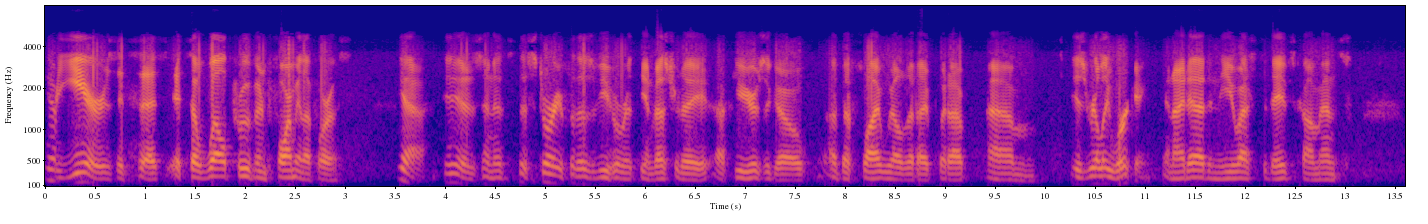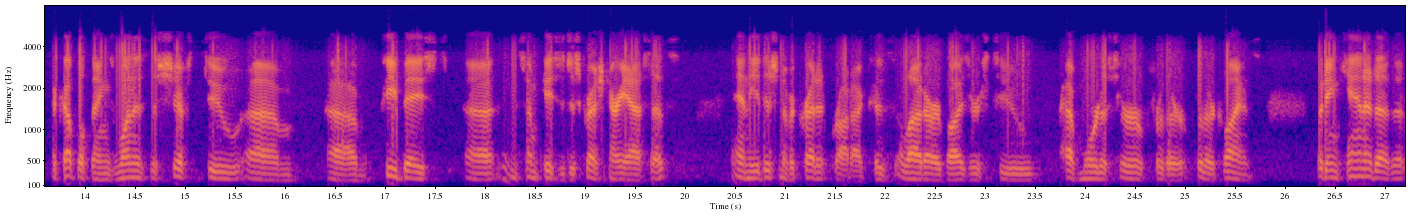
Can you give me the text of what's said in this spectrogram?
years. It's a well-proven formula for us. Yeah, it is. And it's the story for those of you who were at the Investor Day a few years ago, the flywheel that I put up, um, is really working. And I'd add in the U.S. to Dave's comments, a couple things. One is the shift to um, uh, fee-based, uh, in some cases, discretionary assets, and the addition of a credit product has allowed our advisors to have more to serve for their clients. But in Canada,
